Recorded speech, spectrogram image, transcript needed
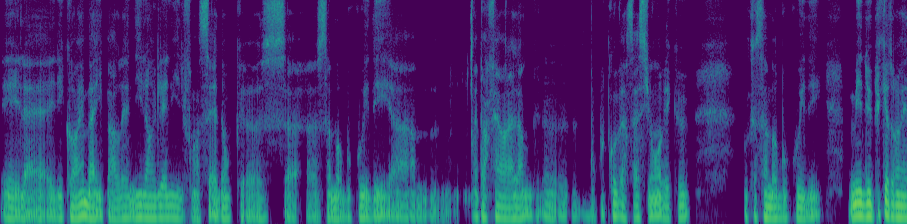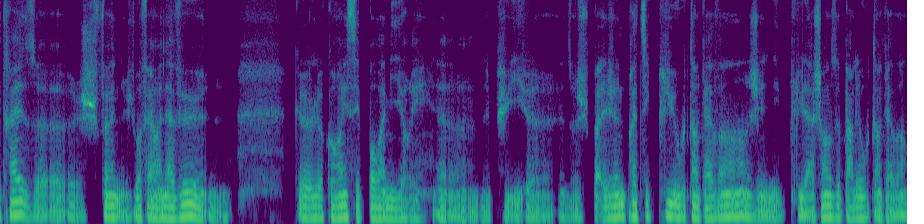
Et, les Coréens, ben, ils parlaient ni l'anglais ni le français. Donc, euh, ça m'a beaucoup aidé à, parfaire la langue. beaucoup de conversations avec eux. Donc, ça, ça m'a beaucoup aidé. Mais depuis 93, je, dois faire un aveu que le coréen ne s'est pas amélioré. depuis, je, ne pratique plus autant qu'avant. Je n'ai plus la chance de parler autant qu'avant.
